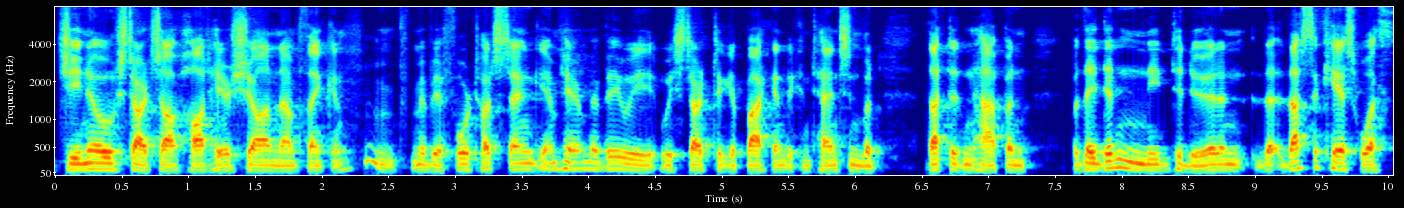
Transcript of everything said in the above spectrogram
Geno starts off hot here, Shawn. I'm thinking hmm, maybe a four touchdown game here. Maybe we we start to get back into contention, but that didn't happen. But they didn't need to do it, and th- that's the case with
